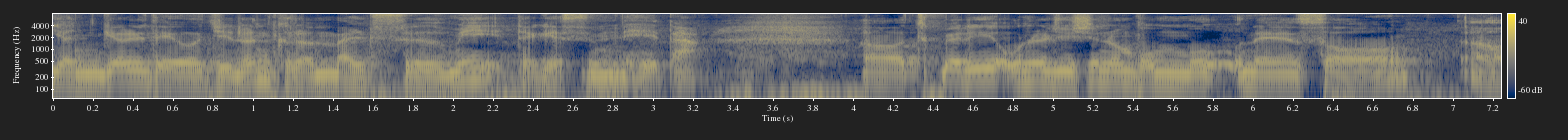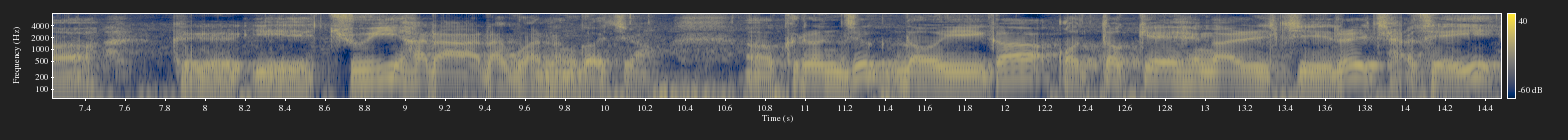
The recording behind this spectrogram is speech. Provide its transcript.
연결되어지는 그런 말씀이 되겠습니다. 어, 특별히 오늘 주시는 본문에서 어, 그 이 주의하라라고 하는 거죠. 어, 그런즉 너희가 어떻게 행할지를 자세히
